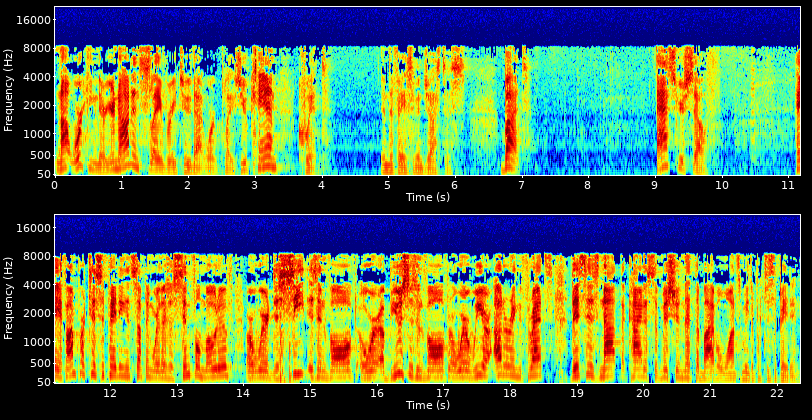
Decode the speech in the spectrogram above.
not working there. You're not in slavery to that workplace. You can quit in the face of injustice. But ask yourself, hey, if I'm participating in something where there's a sinful motive or where deceit is involved or where abuse is involved or where we are uttering threats, this is not the kind of submission that the Bible wants me to participate in.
